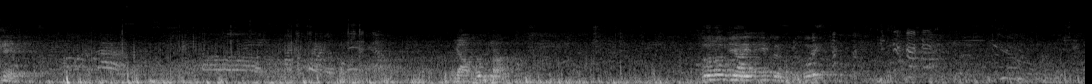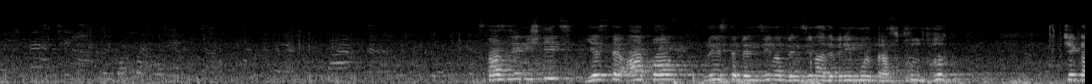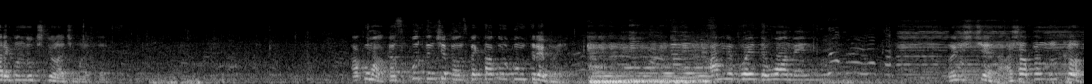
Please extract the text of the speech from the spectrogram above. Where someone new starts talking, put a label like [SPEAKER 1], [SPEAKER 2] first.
[SPEAKER 1] vize. E apă plasă. Zonă VIP pentru voi. Stați liniștiți, este apă, nu este benzină, benzina a devenit mult prea scumpă. Cei care conduc știu la ce mă refer. Acum, ca să pot începe un spectacol cum trebuie, am nevoie de oameni în scenă, așa pentru că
